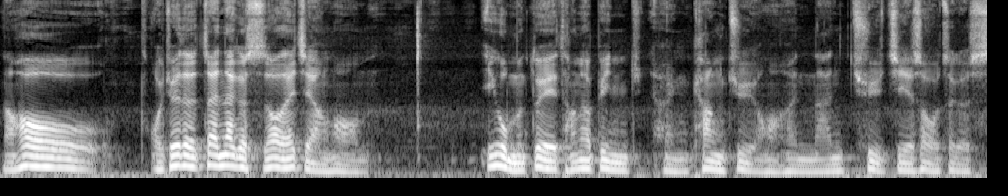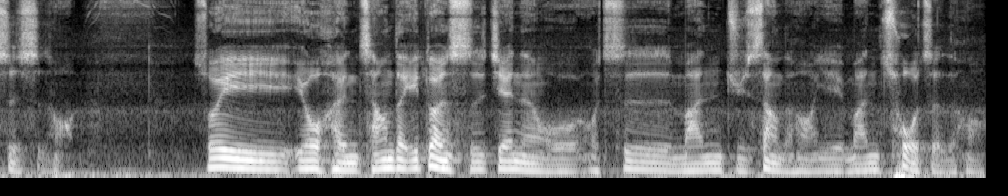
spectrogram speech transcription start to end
然后我觉得在那个时候来讲哈。因为我们对糖尿病很抗拒哦，很难去接受这个事实哦，所以有很长的一段时间呢，我我是蛮沮丧的哈，也蛮挫折的哈。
